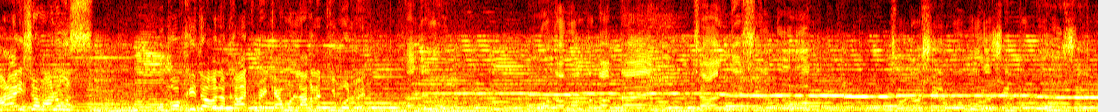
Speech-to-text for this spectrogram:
আড়াইশো মানুষ উপকৃত হলো কাজ পেয়ে। কেমন লাগল কি বলবেন? মমতা বন্দ্যোপাধ্যায় চান শিল্প হোক ছোট শিল্প বড় শিল্প বহু শিল্প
